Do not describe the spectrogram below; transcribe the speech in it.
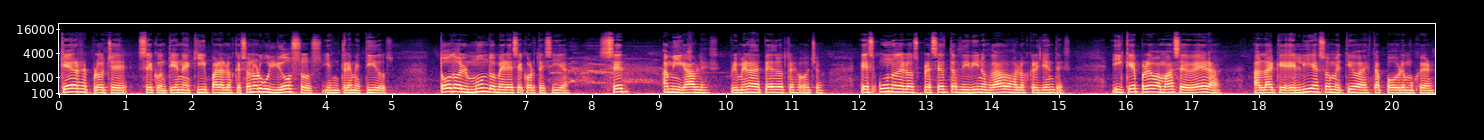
¿Qué reproche se contiene aquí para los que son orgullosos y entremetidos? Todo el mundo merece cortesía. Sed amigables. Primera de Pedro 3.8. Es uno de los preceptos divinos dados a los creyentes. ¿Y qué prueba más severa a la que Elías sometió a esta pobre mujer,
